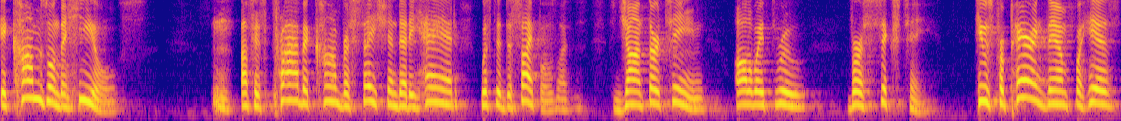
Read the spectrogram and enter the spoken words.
It comes on the heels of his private conversation that he had with the disciples, like John 13, all the way through verse 16. He was preparing them for his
